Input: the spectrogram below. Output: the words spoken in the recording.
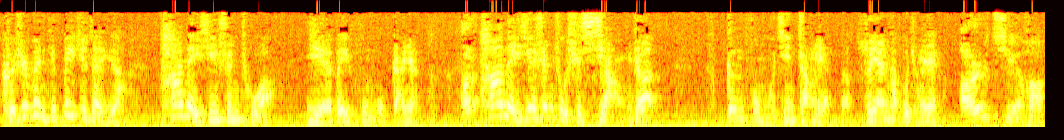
可是问题悲剧在于啊，他内心深处啊也被父母感染了，而他内心深处是想着。跟父母亲长脸的，虽然他不承认，而且哈，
